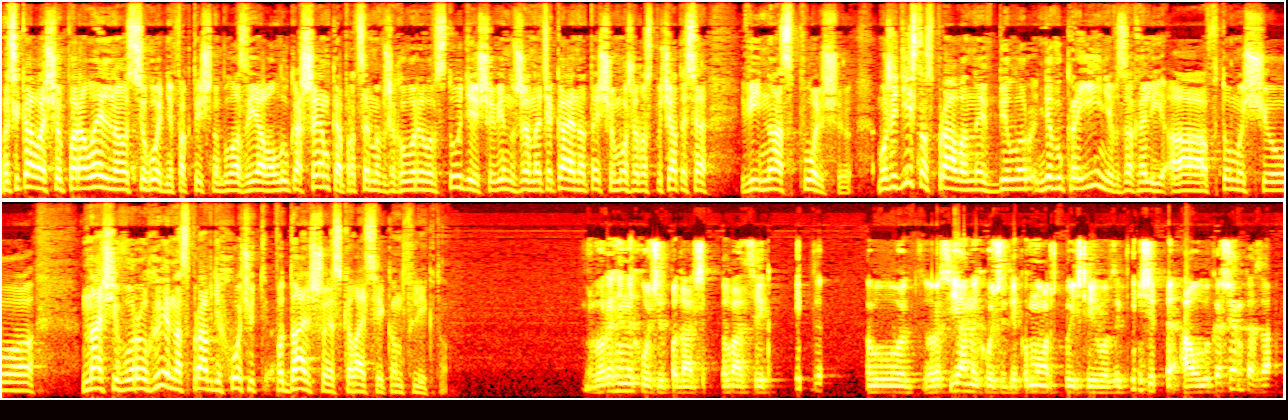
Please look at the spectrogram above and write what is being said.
Ну, цікаво, що паралельно ось сьогодні фактично була заява Лукашенка. Про це ми вже говорили в студії. Що він вже натякає на те, що може розпочатися війна з Польщею. Може, дійсно справа не в Білор... не в Україні взагалі, а в тому, що наші вороги насправді хочуть подальшої ескалації конфлікту. Вороги не хочуть подальшої ескалації конфлікту. От, росіяни хочуть якомога швидше його закінчити. А у Лукашенка зараз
